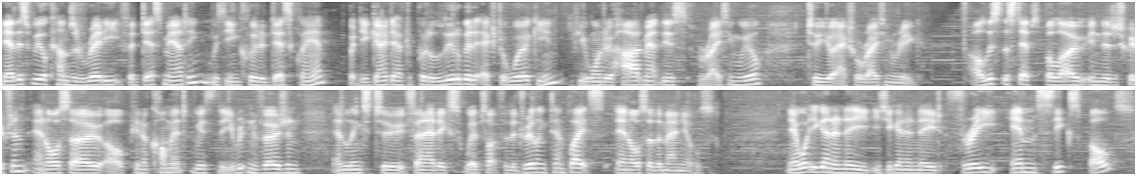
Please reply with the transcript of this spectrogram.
Now this wheel comes ready for desk mounting with the included desk clamp, but you're going to have to put a little bit of extra work in if you want to hard mount this racing wheel to your actual racing rig. I'll list the steps below in the description and also I'll pin a comment with the written version and links to Fanatec's website for the drilling templates and also the manuals. Now what you're going to need is you're going to need three M6 bolts.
